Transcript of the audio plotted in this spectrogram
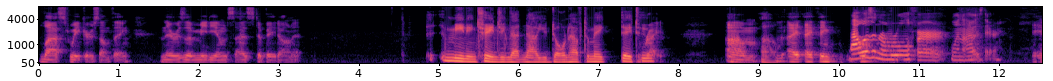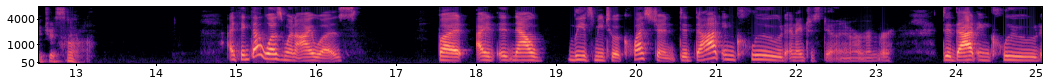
last week or something, and there was a medium sized debate on it. Meaning changing that now you don't have to make day two? Right. Um, Oh. I, I think That wasn't a rule for when I was there. interesting. Huh. I think that was when I was, but I it now leads me to a question: Did that include? And I just don't remember. Did that include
